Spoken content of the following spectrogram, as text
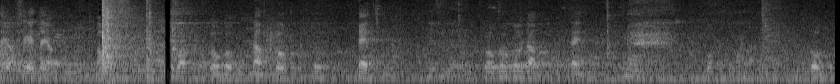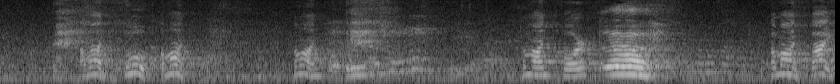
tayo. Sige, tayo. Bawas. Go, go, down, go. Ten. Go, go, go, down. Ten. Go. Come on, two. Come on. Come on, three. Come on, four. Come on, five.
